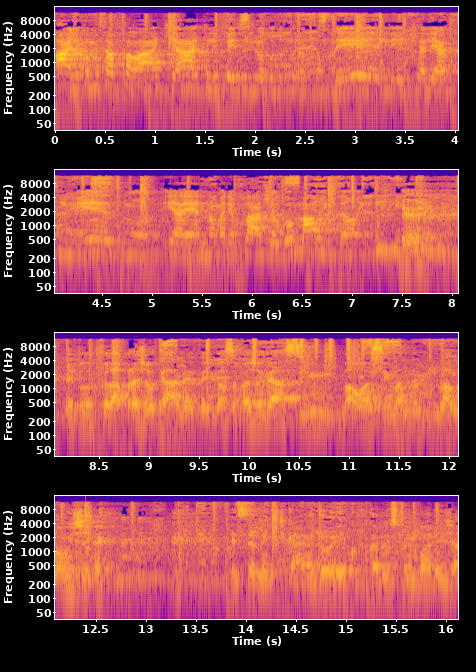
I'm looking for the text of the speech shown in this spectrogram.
Ah, ele começou a falar que, ah, que ele fez o jogo do coração dele, que ali é assim mesmo. E aí a Ana Maria falou, ah, jogou mal então, hein? É, ele falou que foi lá pra jogar, né? Daí, nossa, vai jogar assim, mal assim, lá, no- lá longe, né? Excelente, cara. Eu adorei quando o Caruso foi embora. Ele já.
